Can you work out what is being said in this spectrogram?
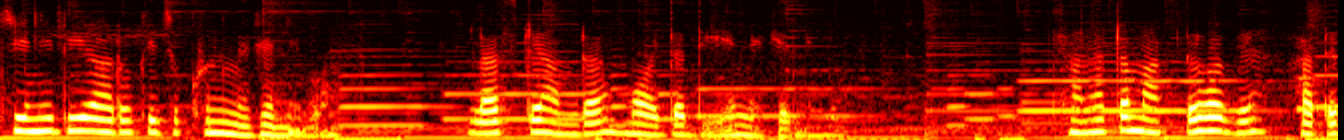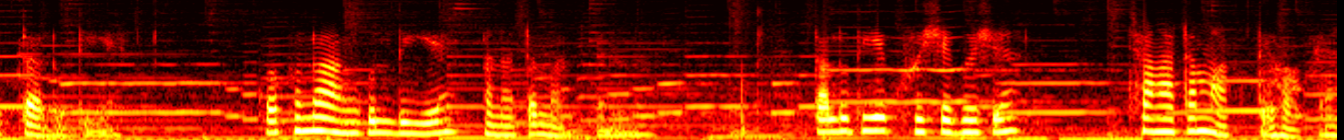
চিনি দিয়ে আরও কিছুক্ষণ মেখে নিব। লাস্টে আমরা ময়দা দিয়ে মেখে নিব। ছানাটা মাখতে হবে হাতের তালু দিয়ে। কখনো আঙ্গুল দিয়ে ছানাটা মাখবেন না। তালু দিয়ে ঘষে ঘষে ছানাটা মাখতে হবে।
